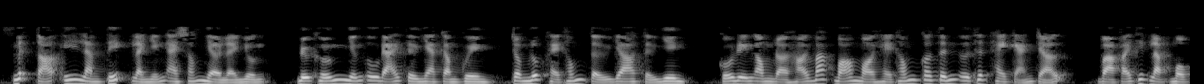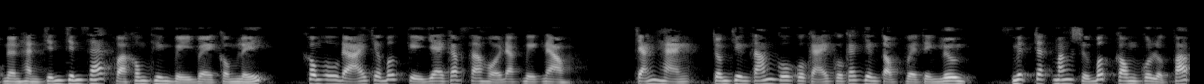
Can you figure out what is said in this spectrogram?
Smith tỏ ý làm tiếc là những ai sống nhờ lợi nhuận, được hưởng những ưu đãi từ nhà cầm quyền, trong lúc hệ thống tự do tự nhiên, của riêng ông đòi hỏi bác bỏ mọi hệ thống có tính ưa thích hay cản trở, và phải thiết lập một nền hành chính chính xác và không thiên vị về công lý, không ưu đãi cho bất kỳ giai cấp xã hội đặc biệt nào. Chẳng hạn, trong chương 8 của của cải của các dân tộc về tiền lương, Smith trách mắng sự bất công của luật pháp,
